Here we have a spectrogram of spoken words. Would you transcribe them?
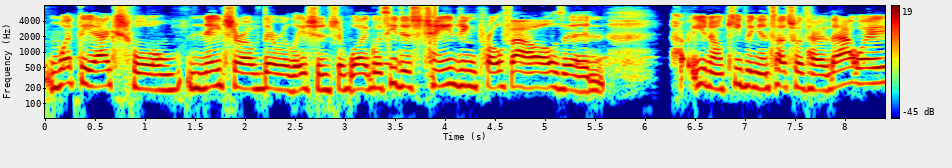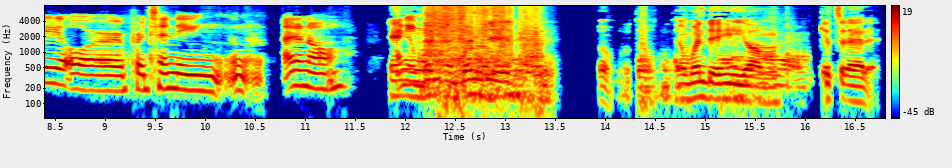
what the actual nature of their relationship was. Like, was he just changing profiles and you know keeping in touch with her that way, or pretending? I don't know. and, and when, and when did oh, and when did he um get to that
